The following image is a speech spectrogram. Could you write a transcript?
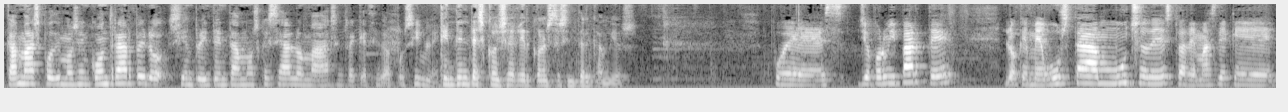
camas podemos encontrar, pero siempre intentamos que sea lo más enriquecedor posible. ¿Qué intentas conseguir con estos intercambios? Pues yo por mi parte lo que me gusta mucho de esto, además de que,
